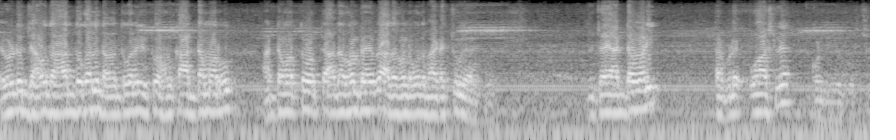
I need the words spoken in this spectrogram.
এবার একটু যাও দাদার দোকানে। দাদার দোকানে একটু হালকা আড্ডা মারবো। আড্ডা মারতে মারতে আধা ঘণ্টা হবে। আধা ঘণ্টার মধ্যে ভাইটা চলে আসবে। তো যাই আড্ডা মারি। তারপরে ও আসলে কন্টিনিউ করছি।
